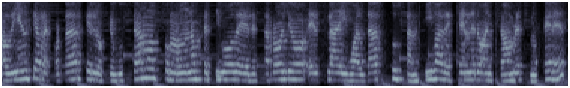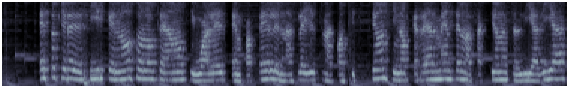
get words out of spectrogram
audiencia recordar que lo que buscamos como un objetivo de desarrollo es la igualdad sustantiva de género entre hombres y mujeres. Esto quiere decir que no solo seamos iguales en papel, en las leyes, en la constitución, sino que realmente en las acciones del día a día,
